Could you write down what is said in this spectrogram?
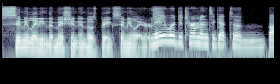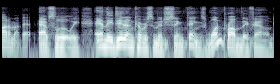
simulating the mission in those big simulators. They were determined to get to the bottom of it. Absolutely. And they did uncover some interesting things. One problem they found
